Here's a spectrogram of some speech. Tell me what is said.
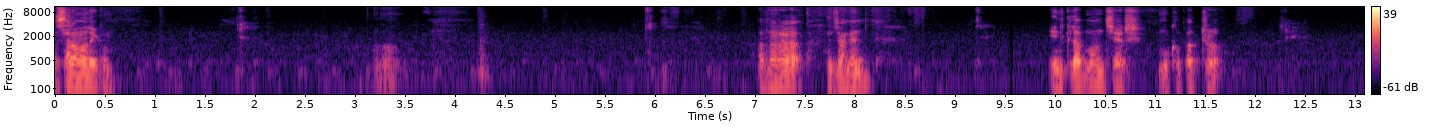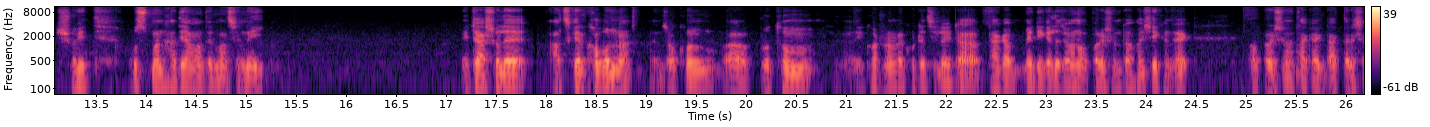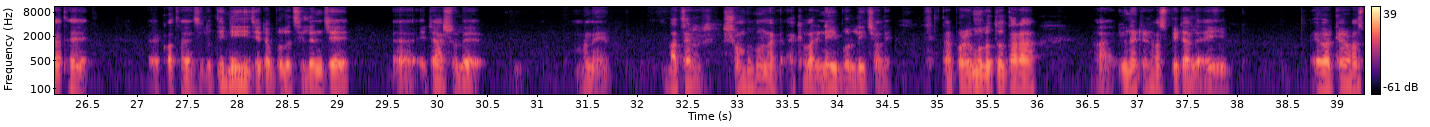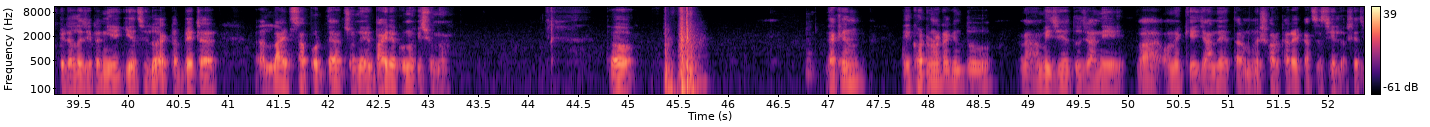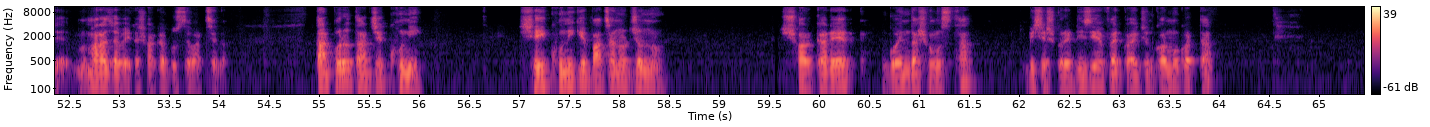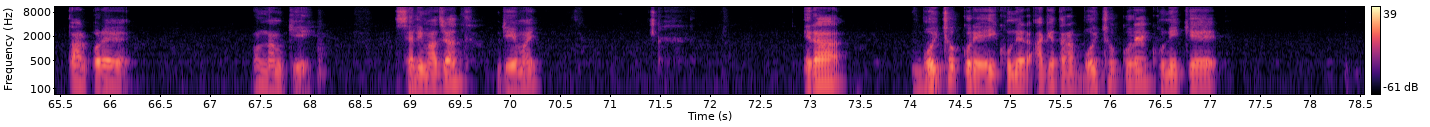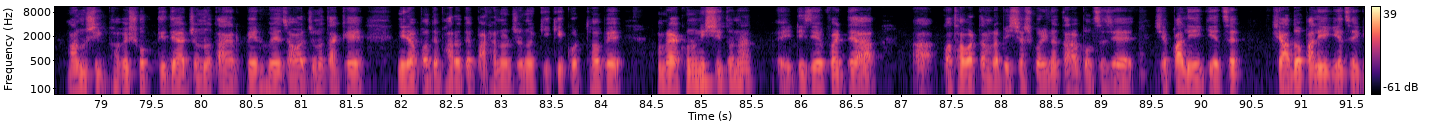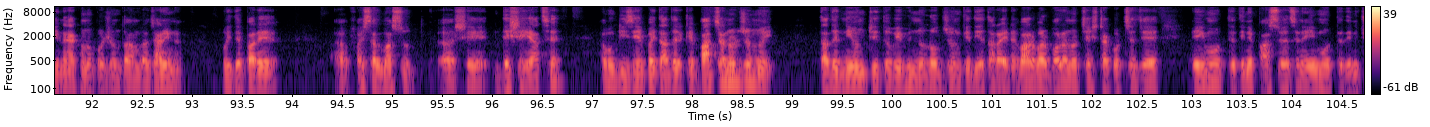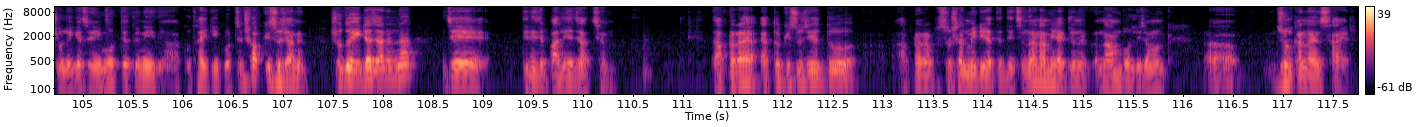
আসসালামু আলাইকুম। আপনারা জানেন, ইনকলাব মঞ্চের মুখপাত্র শহীদ উসমান হাদি আমাদের মাঝে নেই। এটা আসলে আজকের খবর না, যখন প্রথম এই ঘটনাটা ঘটেছিল, এটা ঢাকা মেডিকেলে যখন অপারেশনটা হয়, সেখানে এক, অপারেশনে থাকা এক ডাক্তারের সাথে কথা হয়েছিল। তিনি যেটা বলেছিলেন যে এটা আসলে মানে বাঁচার সম্ভাবনা একেবারে নেই বললেই চলে। তারপরে মূলত তারা ইউনাইটেড হসপিটাল এই এভারকেয়ার হসপিটালে যেটা নিয়ে গিয়েছিল একটা বেটার লাইফ সাপোর্ট দেওয়ার জন্য, এর বাইরে কোনো কিছু না। তো দেখেন, এই ঘটনাটা কিন্তু মানে আমি যেহেতু জানি বা অনেকেই জানে, তার মানে সরকারের কাছে ছিল, সে যে মারা যাবে এটা সরকার বুঝতে পারছিল। তারপরেও তার যে খুনি, সেই খুনিকে বাঁচানোর জন্য সরকারের গোয়েন্দা সংস্থা বিশেষ করে ডিজিএফ এর কয়েকজন কর্মকর্তা তারপরে ওর নাম কি? সেলিম আজাদ ডিএমআই। এরা বৈঠক করে এই খুনের আগে তারা বৈঠক করে খুনিকে মানসিকভাবে শক্তি দেওয়ার জন্য তার বের হয়ে যাওয়ার জন্য তাকে নিরাপদে ভারতে পাঠানোর জন্য কি কি করতে হবে আমরা এখনও নিশ্চিত না। এই ডিজিএফআই আহ, কথাবার্তা আমরা বিশ্বাস করি না। তারা বলছে যে সে পালিয়ে গিয়েছে। সে আদৌ পালিয়ে গিয়েছে কিনা এখনও পর্যন্ত আমরা জানি না। হইতে পারে ফয়সাল মাসুদ সে দেশেই আছে এবং ডিজিএফআই তাদেরকে বাঁচানোর জন্যই তাদের নিয়ন্ত্রিত বিভিন্ন লোকজনকে দিয়ে তারা এটা বারবার বলানোর চেষ্টা করছে যে এই মুহূর্তে তিনি পাস হয়েছেন, এই মুহূর্তে তিনি চলে গেছেন, এই মুহূর্তে তিনি কোথায় কি করছেন, সবকিছু জানেন। শুধু এইটা জানেন না যে তিনি যে পালিয়ে যাচ্ছেন। তা আপনারা এত কিছু যেহেতু আপনারা সোশ্যাল মিডিয়াতে দিচ্ছেন, ধরেন আমি একজনের নাম বলি, যেমন জুলকান্নায়ন সাহের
